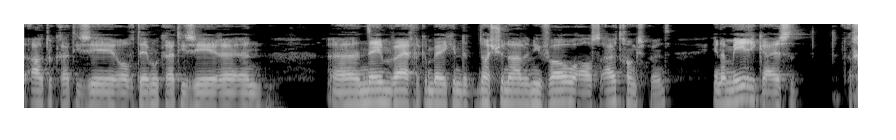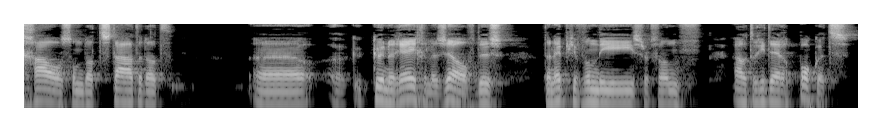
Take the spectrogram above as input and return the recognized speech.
autocratiseren of democratiseren. En nemen we eigenlijk een beetje het nationale niveau als uitgangspunt. In Amerika is het chaos omdat staten dat uh, kunnen regelen zelf. Dus dan heb je van die soort van autoritaire pockets.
